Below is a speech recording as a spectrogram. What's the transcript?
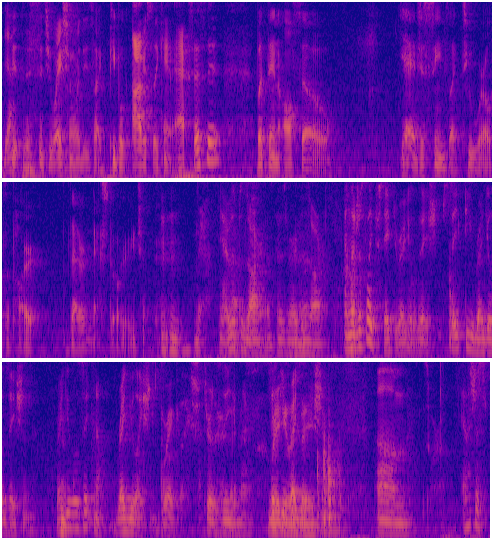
Yeah. th- this situation where these like people obviously can't access it, but then also, yeah, it just seems like two worlds apart that are next door to each other. Yeah, Yeah, it was bizarre. understand. It was very Yeah. bizarre. And then just like safety regulation, safety regulation, Hmm. regulation, no regulation. Regulation. Throw the Z in there. Safety Regulation. regulation. Um, it was just,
